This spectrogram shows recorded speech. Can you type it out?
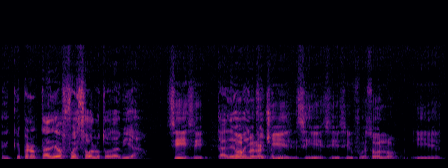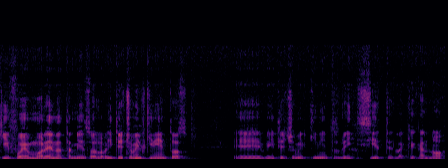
¿En qué? Pero Tadeo fue solo todavía. Sí, sí. Tadeo, no, pero 28,000. aquí, sí, sí, sí, fue solo. Y aquí fue Morena también solo, 28.500, eh, 28.527, la que ganó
